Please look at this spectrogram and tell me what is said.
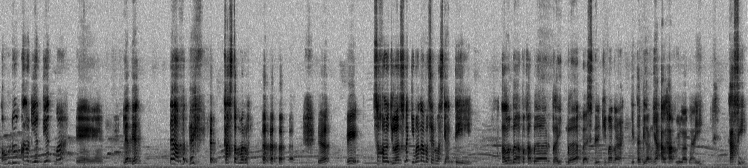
Mau dong kalau diet diet mah. Eh lihat ya. Dapat deh. Customer. Ya. Nih. So kalau jualan snack gimana mas Hermas? Ganti Halo Mbak, apa kabar? Baik Mbak, Mbak sendiri gimana? Kita bilangnya Alhamdulillah baik. Kavi,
